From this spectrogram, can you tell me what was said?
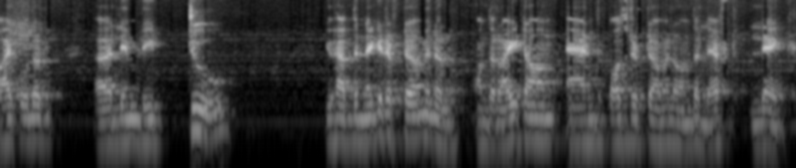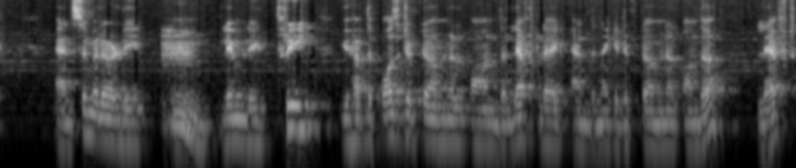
bipolar uh, limb lead two, you have the negative terminal on the right arm and the positive terminal on the left leg. And similarly, limb lead three, you have the positive terminal on the left leg and the negative terminal on the left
